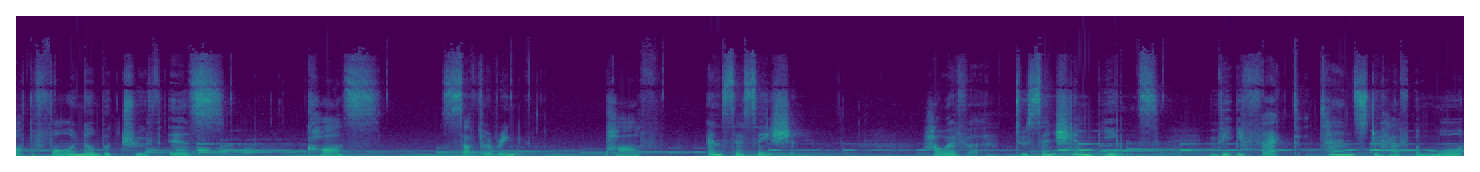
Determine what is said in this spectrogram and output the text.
of the Four Noble Truths is cause, suffering, path, and cessation. However, to sentient beings, the effect tends to have a more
